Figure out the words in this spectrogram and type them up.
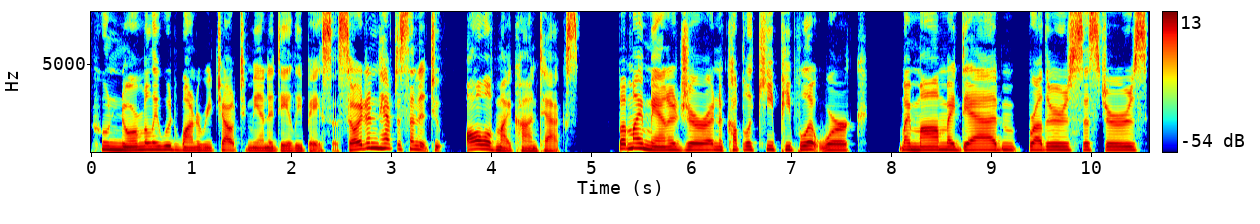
who normally would want to reach out to me on a daily basis. So I didn't have to send it to all of my contacts, but my manager and a couple of key people at work, my mom, my dad, brothers, sisters,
